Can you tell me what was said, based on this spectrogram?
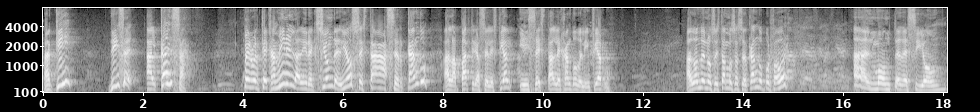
Aquí dice, alcanza. Pero el que camina en la dirección de Dios se está acercando a la patria celestial y se está alejando del infierno. ¿A dónde nos estamos acercando, por favor? Al monte de Sión,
